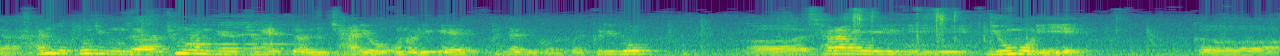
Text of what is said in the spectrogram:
한국토지공사 충남교육청 했던 자료 오늘 이게 판자될 거고요. 그리고 어, 사랑의 유물이 그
